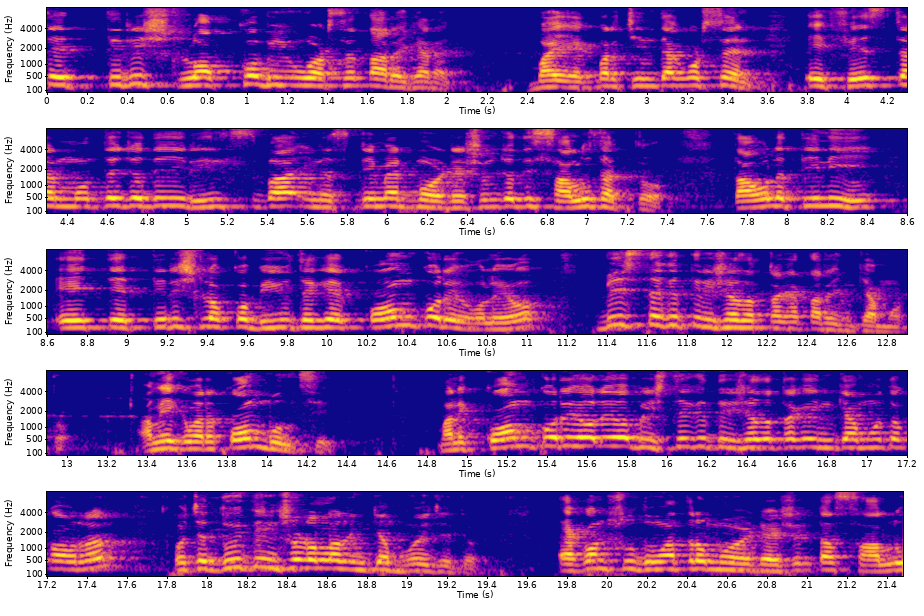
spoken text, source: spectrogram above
তেত্রিশ লক্ষ ভিউ আসছে তার এখানে। ভাই, একবার চিন্তা করছেন, এই ফেসটার মধ্যে যদি রিলস বা ইনস্টিমেট মোটিভেশন যদি চালু থাকতো, তাহলে তিনি এই তেত্রিশ লক্ষ ভিউ থেকে কম করে হলেও বিশ থেকে তিরিশ হাজার টাকা তার ইনকাম হতো। আমি একেবারে কম বলছি। মানে কম করে হলেও বিশ থেকে তিরিশ হাজার টাকা ইনকাম হতো কারণ হচ্ছে দুই তিনশো ডলার ইনকাম হয়ে যেত। এখন শুধুমাত্র মনিটাইজেশনটা চালু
